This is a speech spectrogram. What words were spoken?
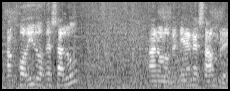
¿Están jodidos de salud? Ah, no, lo que tienen es hambre.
